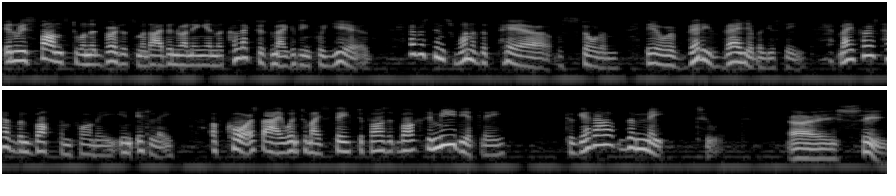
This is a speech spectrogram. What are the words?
in response to an advertisement I've been running in the collector's magazine for years, ever since one of the pair was stolen. They were very valuable, you see. My first husband bought them for me in Italy. Of course, I went to my safe deposit box immediately to get out the mate to it. I see.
